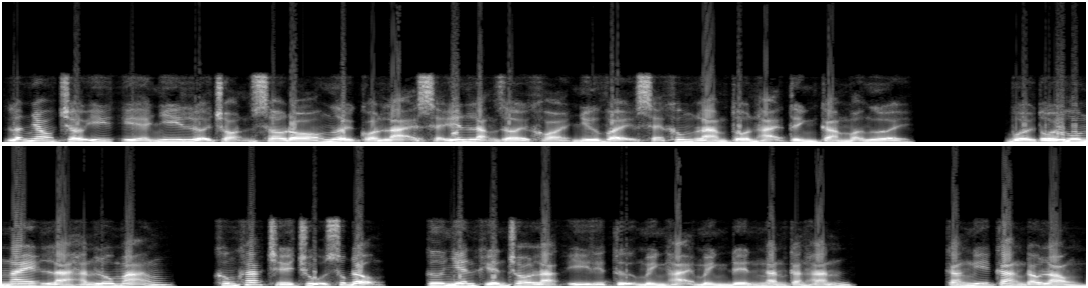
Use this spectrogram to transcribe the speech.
Lẫn nhau chờ y Y Nhi lựa chọn sau đó người còn lại sẽ yên lặng rời khỏi như vậy sẽ không làm tổn hại tình cảm mọi người. Buổi tối hôm nay là hắn lô mãng, không khác chế trụ xúc động, cư nhiên khiến cho lạc y tự mình hại mình đến ngăn cản hắn. Càng nghĩ càng đau lòng,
